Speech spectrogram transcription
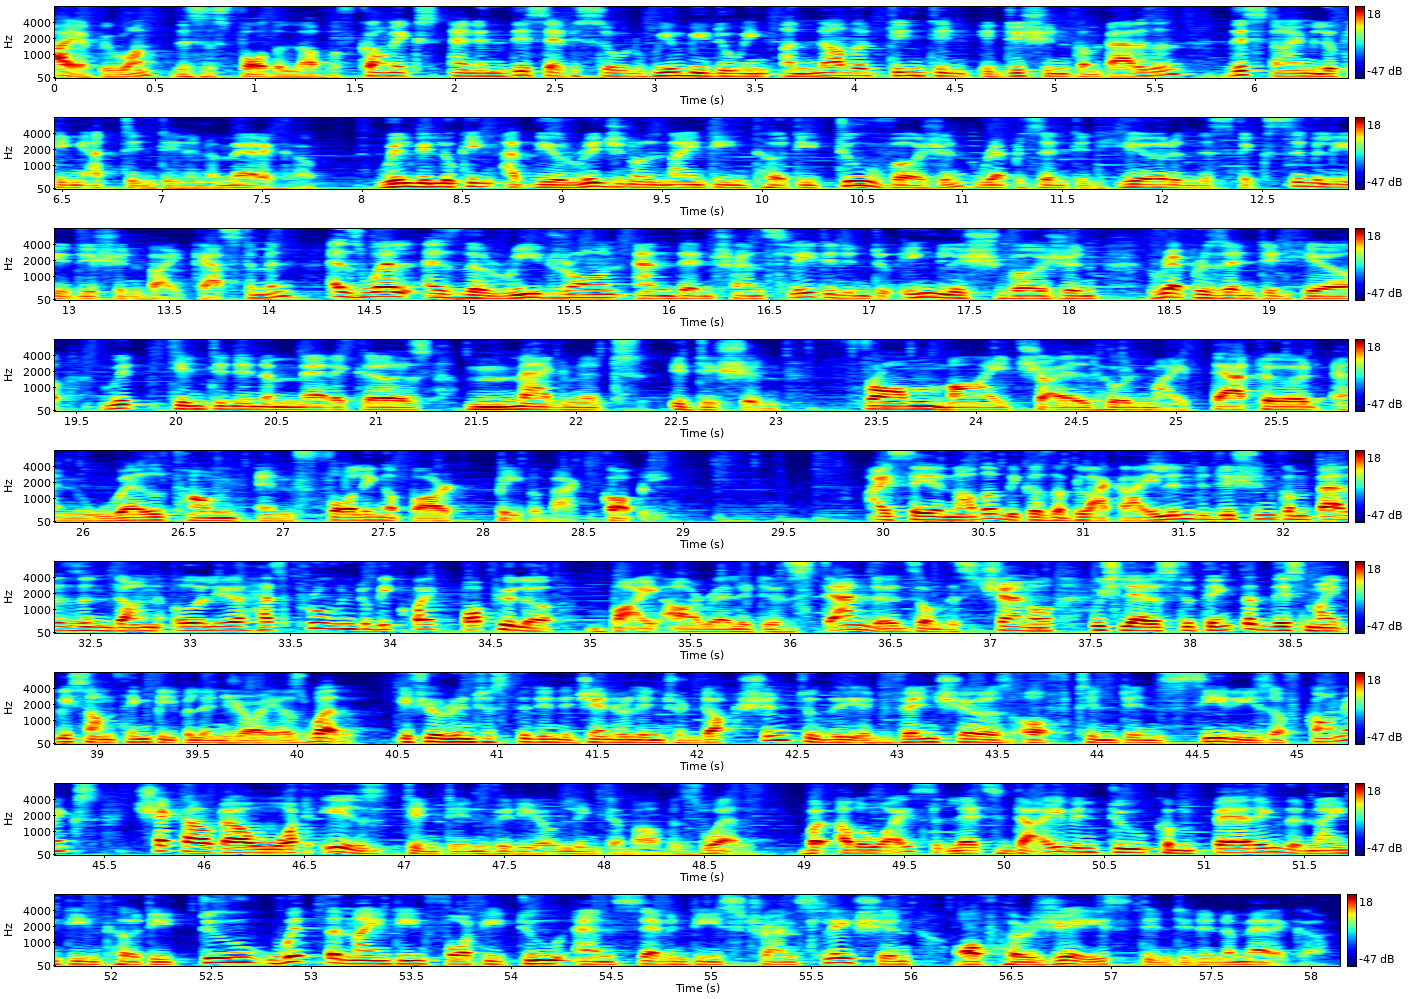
Hi everyone, this is For the Love of Comics and in this episode we'll be doing another Tintin edition comparison, this time looking at Tintin in America. We'll be looking at the original 1932 version represented here in this facsimile edition by Casterman, as well as the redrawn and then translated into English version represented here with Tintin in America's Magnet edition from my childhood, my tattered and well-thumbed and falling apart paperback copy. I say another because the Black Island edition comparison done earlier has proven to be quite popular by our relative standards on this channel, which led us to think that this might be something people enjoy as well. If you're interested in a general introduction to the adventures of Tintin's series of comics, check out our What is Tintin video linked above as well. But otherwise, let's dive into comparing the 1932 with the 1942 and 70s translation of Hergé's Tintin in America.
